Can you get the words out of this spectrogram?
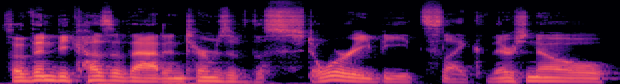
So then because of that, in terms of the story beats, like there's no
